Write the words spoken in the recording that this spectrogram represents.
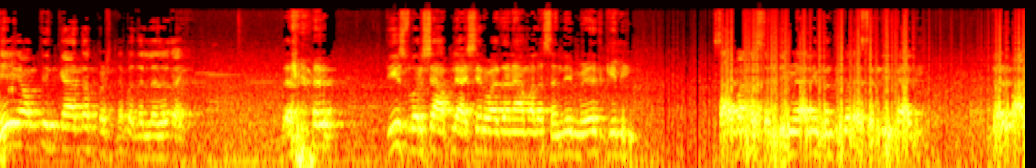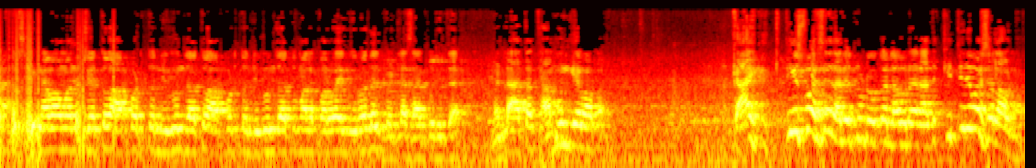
हे बाबतीत काय आता प्रश्न बदललेलाच आहे तीस वर्ष आपल्या आशीर्वादाने आम्हाला संधी मिळत गेली साहेबांना संधी मिळाली मंत्रिपदाला संधी मिळाली. दर पाच एक नवा माणूस येतो आपण तो निघून जातो आपण तो निघून जातो. मला परवा एक विरोधक भेटला सारखोलीचा म्हटलं आता थांबून घे बाबा. काय? तीस वर्ष झाले तू डोकं लावणार आता किती वर्ष लावणार?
